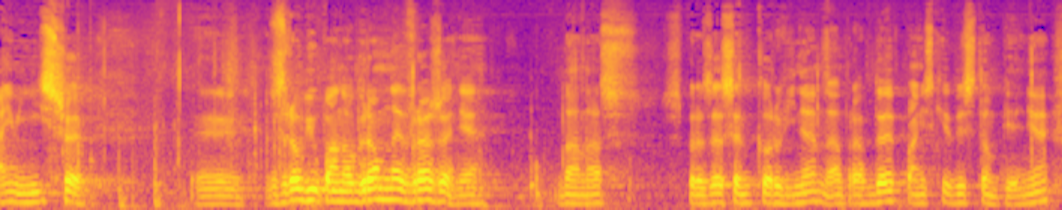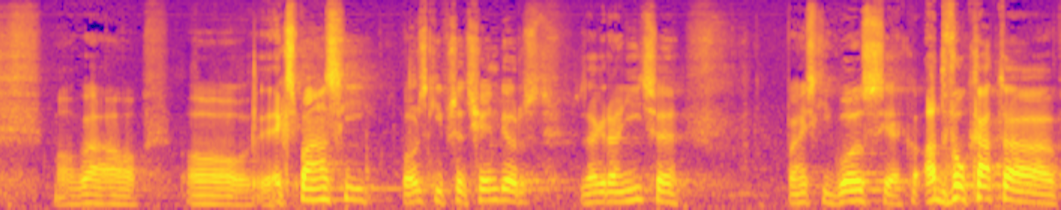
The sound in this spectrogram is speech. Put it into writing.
Panie ministrze, y, zrobił pan ogromne wrażenie na nas z prezesem Korwinem. Naprawdę pańskie wystąpienie. Mowa o, o ekspansji polskich przedsiębiorstw za granicę. Pański głos jako adwokata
